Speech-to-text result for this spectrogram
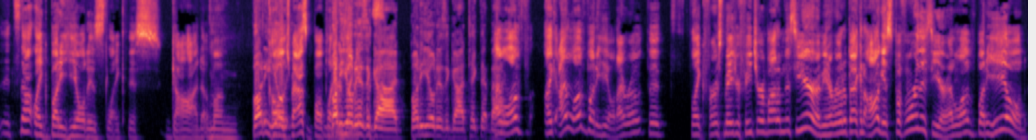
it's not like Buddy Hield is like this god among Buddy college Hield, basketball players. Buddy Hield like, is a god. Buddy Hield is a god. Take that back. I love like I love Buddy Hield. I wrote the like first major feature about him this year. I mean, I wrote it back in August before this year. I love Buddy Hield.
